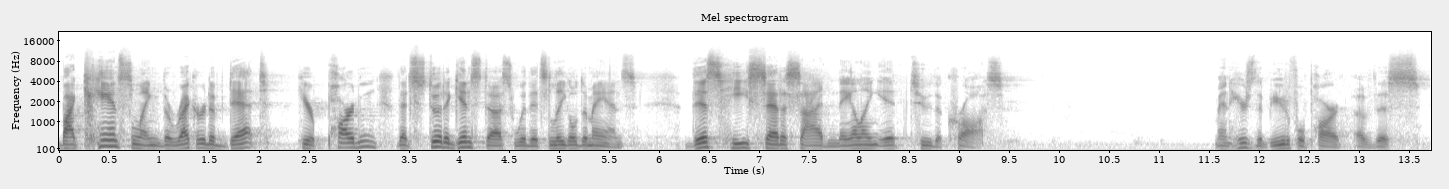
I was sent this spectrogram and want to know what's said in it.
by canceling the record of debt, here, pardon, that stood against us with its legal demands. This he set aside, nailing it to the cross. Man, here's the beautiful part of this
